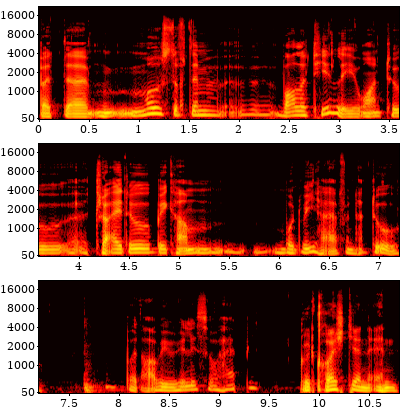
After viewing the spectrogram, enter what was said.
but uh, most of them uh, voluntarily want to uh, try to become what we have and do. But are we really so happy? Good question. And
